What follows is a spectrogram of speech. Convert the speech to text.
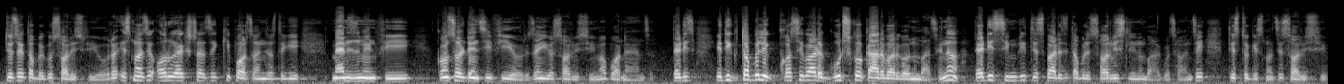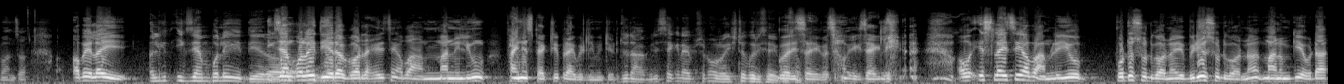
त्यो चाहिँ तपाईँको सर्भिस फी हो र यसमा चाहिँ अरू एक्स्ट्रा चाहिँ के पर्छ भने जस्तो कि म्यानेजमेन्ट फी कन्सल्टेन्सी फीहरू चाहिँ यो सर्भिस फीमा पर्न जान्छ। द्याट इज यदि तपाईँले कसैबाट गुड्सको कारोबार गर्नुभएको छैन द्याट इज सिम्पली त्यसबाट चाहिँ तपाईँले सर्भिस लिनुभएको छ भने चाहिँ त्यस्तो केसमा चाहिँ सर्भिस फी भन्छ। अब यसलाई अलिकति इक्जाम्पलै दिएर इक्जाम्पलै दिएर गर्दाखेरि चाहिँ अब हामी मानिलिउँ फाइनेन्स फ्याक्ट्री प्राइभेट लिमिटेड जुन हामीले सेकेन्ड एपिसोडमा रजिस्टर गरिसकेको। गरिसकेको छौँ एक्ज्याक्टली अब यसलाई चाहिँ अब हामीले यो फोटोसुट गर्न यो भिडियो सुट गर्न मानौँ कि एउटा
